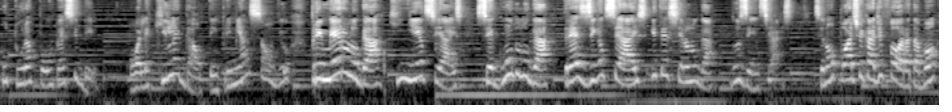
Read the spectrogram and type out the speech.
cultura.sd. Olha que legal, tem premiação, viu? Primeiro lugar, 500 reais. Segundo lugar, 300 reais. E terceiro lugar, 200 reais. Você não pode ficar de fora, tá bom?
